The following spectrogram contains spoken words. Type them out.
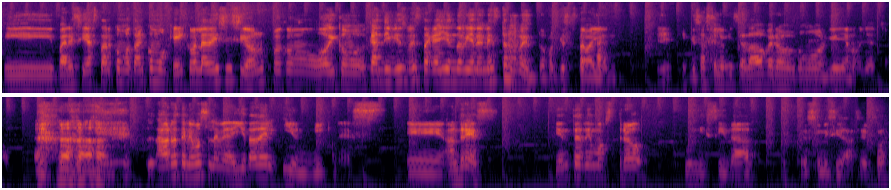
y parecía estar como tan como que con la decisión, fue como, hoy como Candy Muse me está cayendo bien en este momento porque se estaba yendo. Y quizás se lo hubiese dado, pero como volvió ya no, ya chao. Ahora tenemos la medallita del Uniqueness. Eh, Andrés, ¿quién te demostró unicidad? Es unicidad, ¿cierto?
